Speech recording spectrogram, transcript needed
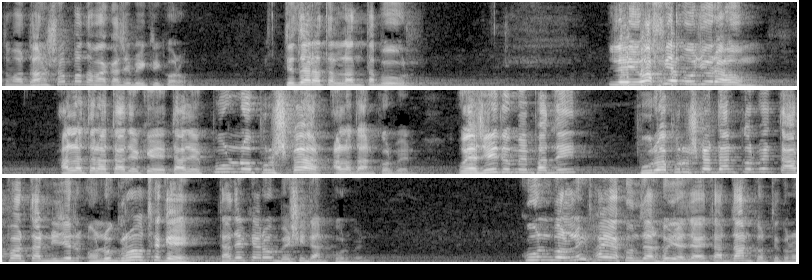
তোমার ধন সম্পদ আমার কাছে বিক্রি করো। তেজারাত আল্লাহ তাবুর। লেওয়াফিয়া মজুর আহম আল্লাহ তালা তাদেরকে তাদের পূর্ণ পুরস্কার আল্লাহ দান করবেন। ওয়াজিদ ফাদলি, পুরো পুরস্কার দান করবেন, তারপর তার নিজের অনুগ্রহ থেকে তাদেরকে আরও বেশি দান করবেন। কোন বললেই ভাইয়া কোন যার হইয়া যায়, তার দান করতে কোনো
